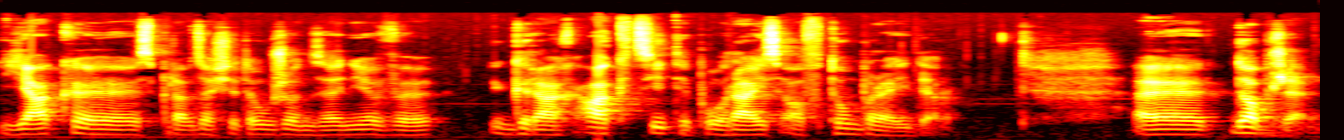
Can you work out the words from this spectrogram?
jak sprawdza się to urządzenie w grach akcji typu Rise of Tomb Raider. Dobrze.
